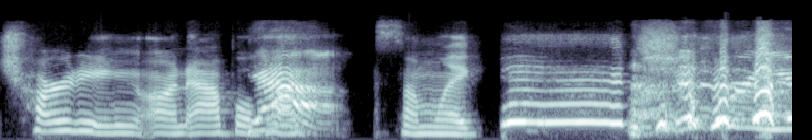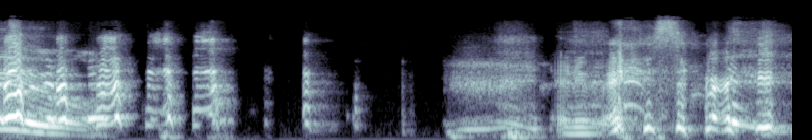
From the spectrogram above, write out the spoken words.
charting on Apple. yeah, Podcasts. I'm like, bitch. good for you. Anyway, sorry.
